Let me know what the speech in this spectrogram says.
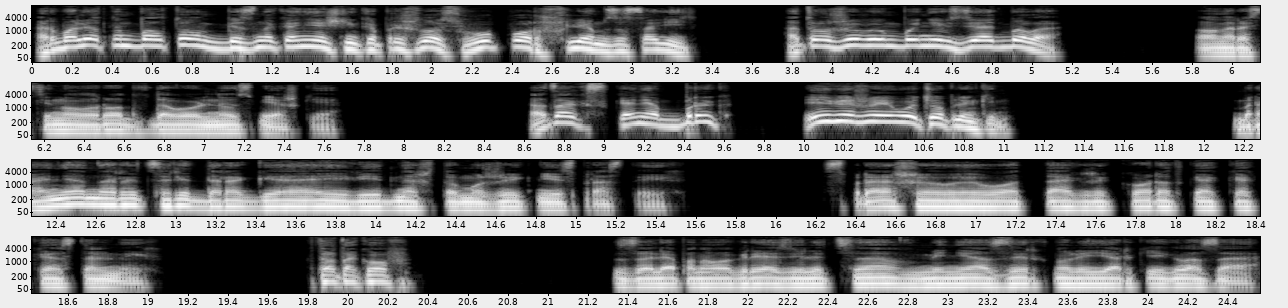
«Арбалетным болтом без наконечника пришлось в упор шлем засадить, а то живым бы не взять было. Он растянул рот в довольной усмешке. «А так с коня брык и вижу его тепленьким». Броня на рыцаре дорогая, и видно, что мужик не из простых. Спрашиваю его так же коротко, как и остальных. «Кто таков?» Заляпанного грязью лица в меня зыркнули яркие глаза.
